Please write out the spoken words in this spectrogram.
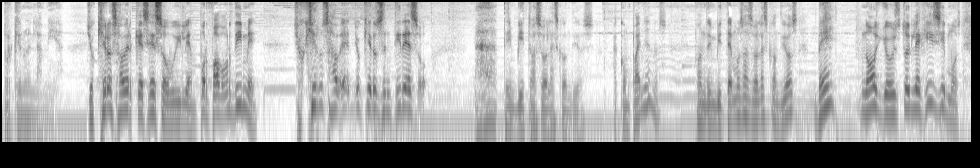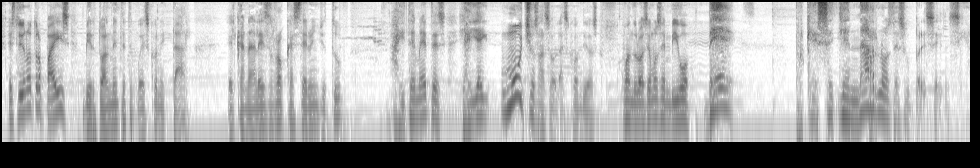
¿Por qué no en la mía? Yo quiero saber qué es eso, William. Por favor, dime. Yo quiero saber, yo quiero sentir eso. Nada, te invito a solas con Dios. Acompáñanos. Cuando invitemos a solas con Dios, ve. No, yo estoy lejísimos. Estoy en otro país. Virtualmente te puedes conectar. El canal es Roca Estero en YouTube. Ahí te metes y ahí hay muchos a solas con Dios. Cuando lo hacemos en vivo, ve. Porque es llenarnos de su presencia.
